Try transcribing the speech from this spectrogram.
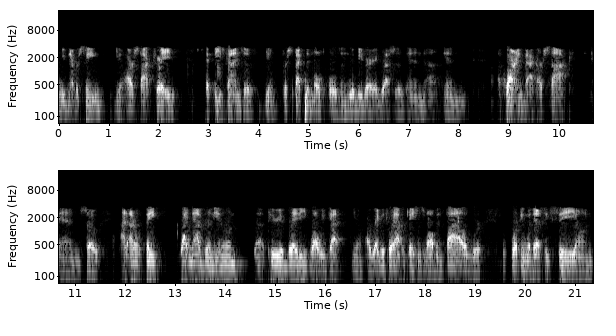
we've never seen, you know, our stock trade at these kinds of, you know, prospective multiples, and we'll be very aggressive in in acquiring back our stock. And so I don't think right now during the interim period, Brady, while we've got, you know, our regulatory applications have all been filed, we're working with SEC on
